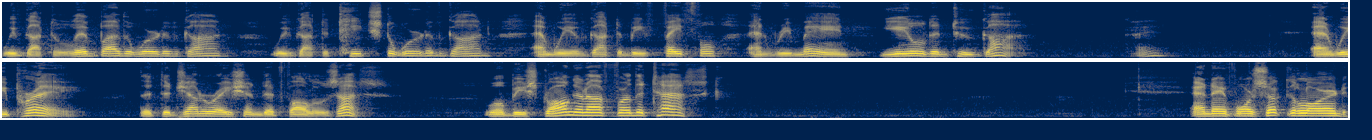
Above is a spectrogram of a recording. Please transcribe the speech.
We've got to live by the Word of God. We've got to teach the Word of God. And we have got to be faithful and remain yielded to God. Okay? And we pray that the generation that follows us will be strong enough for the task And they forsook the Lord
